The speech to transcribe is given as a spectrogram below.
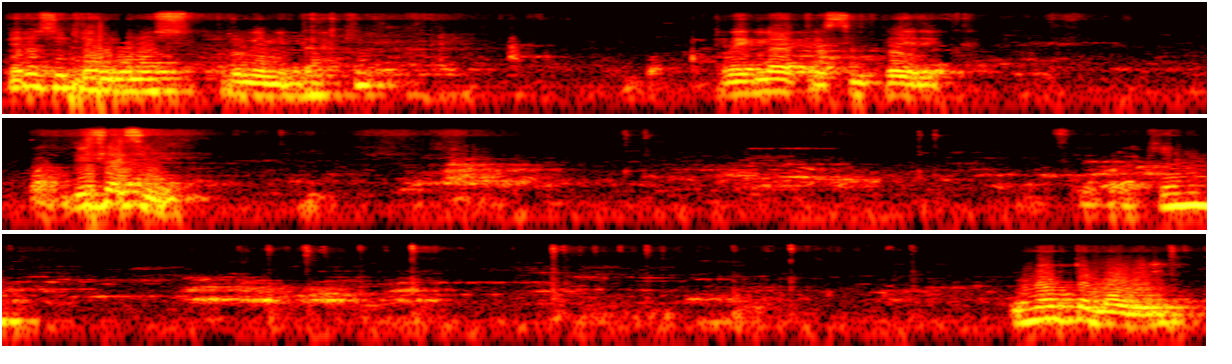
Pero sí tengo unos problemitas aquí. Regla de tres simple. Bueno, dice así. Por aquí. Un automóvil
